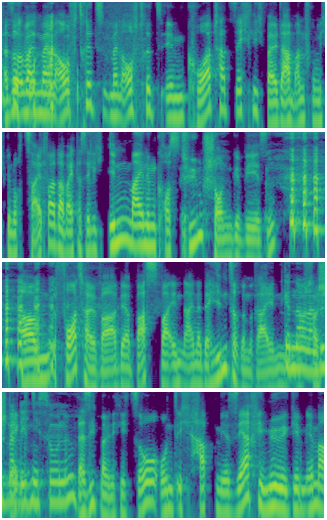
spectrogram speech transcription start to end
Also mein, mein, Auftritt, mein Auftritt im Chor tatsächlich, weil da am Anfang nicht genug Zeit war, da war ich tatsächlich in meinem Kostüm schon gewesen. ähm, Vorteil war, der Bass war in einer der hinteren Reihen. Genau, dann sieht man dich nicht so, ne? Da sieht man mich nicht so. Und ich habe mir sehr viel Mühe gegeben, immer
